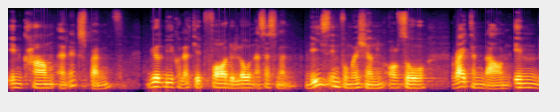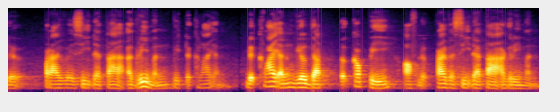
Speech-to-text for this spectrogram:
income and expense will be collected for the loan assessment. This information also written down in the privacy data agreement with the client. The client will get a copy of the privacy data agreement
